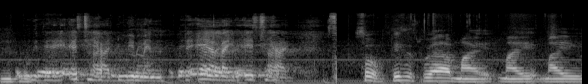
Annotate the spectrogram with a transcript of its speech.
with the Etihad women, the airline Etihad. So this is where my my my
